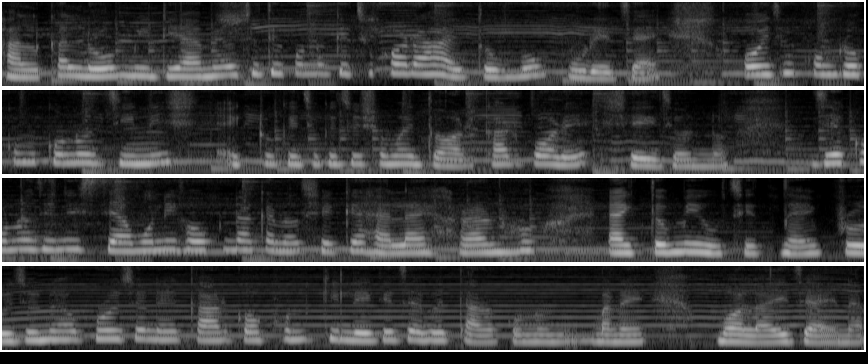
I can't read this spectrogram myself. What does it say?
হালকা লো মিডিয়ামেও যদি কোনো কিছু করা হয় তবুও পুড়ে যায়। ওই যে কোনো রকম কোনো জিনিস একটু কিছু কিছু সময় দরকার পড়ে সেই জন্য। যে কোনো জিনিস যেমনই হোক না কেন সেকে হেলায় হারানো একদমই উচিত নয়। প্রয়োজনে অপ্রয়োজনে কার কখন কি লেগে যাবে তার কোনো মানে বলাই যায় না।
